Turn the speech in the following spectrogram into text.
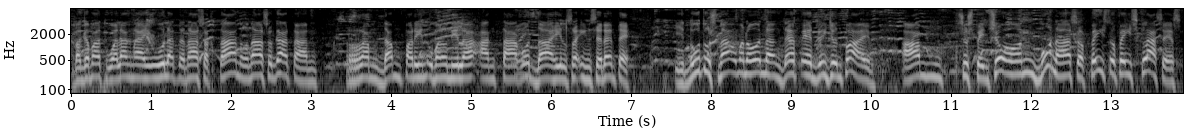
bagamat walang naiulat na nasaktan o nasugatan, ramdam pa rin umano nila ang takot dahil sa insidente. Inutos na umano ng DepEd Region 5 ang suspensyon muna sa face-to-face classes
